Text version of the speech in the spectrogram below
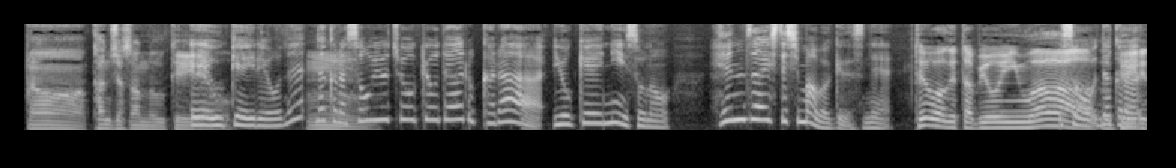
あ患者さんの受け入れを、えー、受け入れをね。だからそういう状況であるから余計にその偏在してしまうわけですね。手を挙げた病院はそうだから手を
